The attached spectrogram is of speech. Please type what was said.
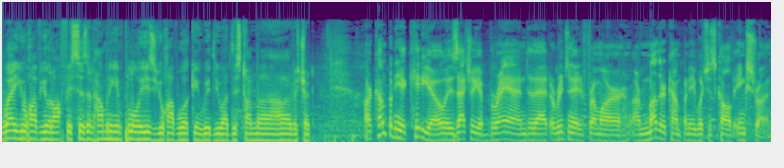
where you have your offices, and how many employees you have working with you at this time, uh, Richard. Our company Akitio is actually a brand that originated from our, our mother company, which is called Inxtron.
